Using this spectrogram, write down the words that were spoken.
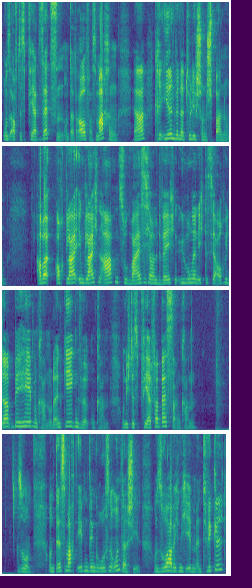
uns auf das Pferd setzen und darauf was machen, ja, kreieren wir natürlich schon Spannung. Aber auch gleich, im gleichen Atemzug weiß ich aber, mit welchen Übungen ich das ja auch wieder beheben kann oder entgegenwirken kann und ich das Pferd verbessern kann. So, und das macht eben den großen Unterschied. Und so habe ich mich eben entwickelt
